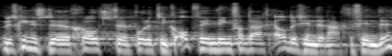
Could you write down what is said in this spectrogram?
Misschien is de grootste politieke opwinding vandaag elders in Den Haag te vinden.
